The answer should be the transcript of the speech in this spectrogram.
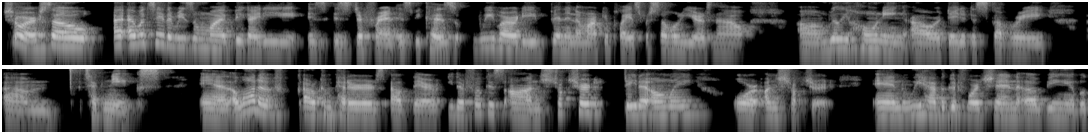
Sure. So I, I, would say the reason why BigID is is different is because we've already been in a marketplace for several years now, um, really honing our data discovery um, techniques. And a lot of our competitors out there either focus on structured data only or unstructured. And we have the good fortune of being able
